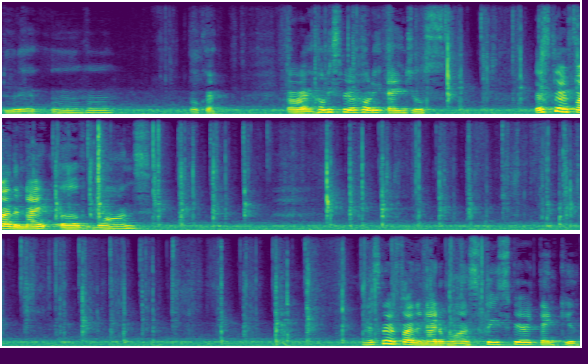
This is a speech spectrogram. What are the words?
Do that. Mm-hmm. Okay. All right. Holy Spirit, Holy Angels. Let's clarify the Knight of Wands. Let's clarify the Knight of Wands. Please, Spirit, thank you.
